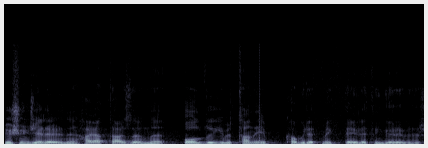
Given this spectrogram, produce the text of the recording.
düşüncelerini, hayat tarzlarını olduğu gibi tanıyıp kabul etmek devletin görevidir.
